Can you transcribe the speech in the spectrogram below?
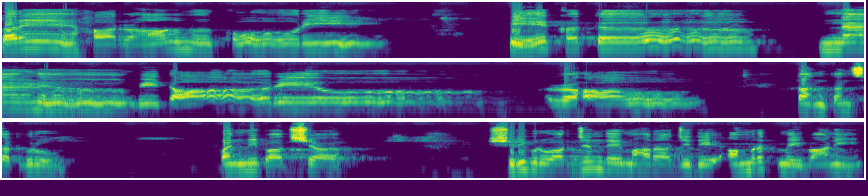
ਕਰੇ ਹਰਾਮ ਖੋਰੀ ਭੇਖਤ ਨੈਣ ਵਿਦਾਰਿਓ ਰਹਾਉ ਤਨ ਧੰਨ ਸਤਿਗੁਰੂ। ਪੰਜਵੀਂ ਪਾਤਸ਼ਾਹ ਸ੍ਰੀ ਗੁਰੂ ਅਰਜਨ ਦੇਵ ਮਹਾਰਾਜ ਜੀ ਦੀ ਅੰਮ੍ਰਿਤਮਈ ਬਾਣੀ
